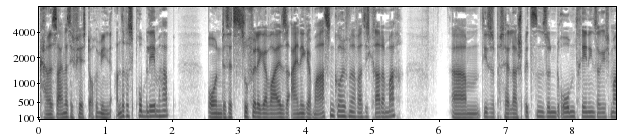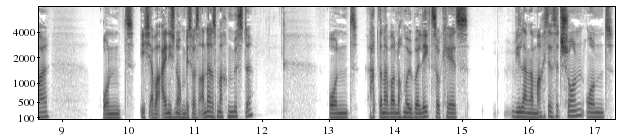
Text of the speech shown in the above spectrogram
kann es sein, dass ich vielleicht doch irgendwie ein anderes Problem habe und das jetzt zufälligerweise einigermaßen geholfen hat, was ich gerade mache. Ähm, dieses Patellaspitzensyndrom-Training, sag ich mal. Und ich aber eigentlich noch ein bisschen was anderes machen müsste. Und habe dann aber nochmal überlegt, so, okay, jetzt, wie lange mache ich das jetzt schon und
